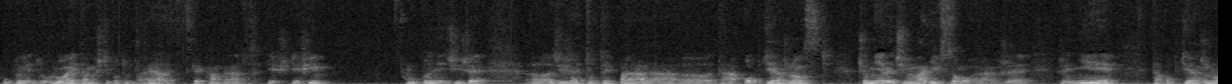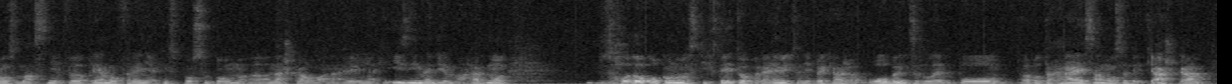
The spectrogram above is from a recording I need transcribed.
úplne tú hru. Aj tam ešte potom tá realistická kampaň, na to sa tiež teším úplne, čiže, eh, čiže aj toto je paráda, eh, tá obťažnosť, čo mne väčšinou vadí v solo hrách, že, že nie je tá obťažnosť vlastne v, priamo v nejakým spôsobom eh, naškalovaná, hej, že nejaký easy, medium a hard mode. Z hodou okolností v tejto hre mi to neprekáža vôbec, lebo, lebo tá hra je samo o sebe ťažká,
